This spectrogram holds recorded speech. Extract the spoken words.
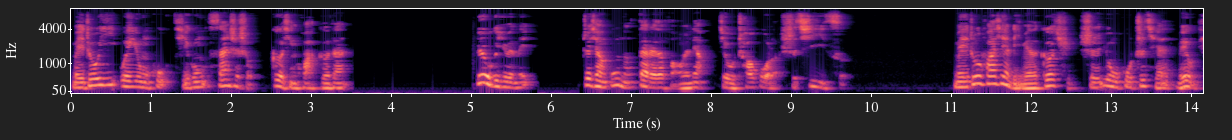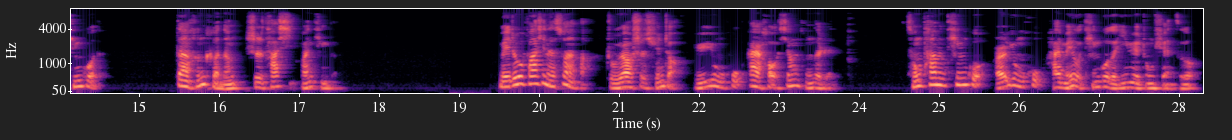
每周一为用户提供三十首个性化歌单。六个月内，这项功能带来的访问量就超过了十七亿次。每周发现里面的歌曲是用户之前没有听过的，但很可能是他喜欢听的。每周发现的算法主要是寻找与用户爱好相同的人，从他们听过而用户还没有听过的音乐中选择，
